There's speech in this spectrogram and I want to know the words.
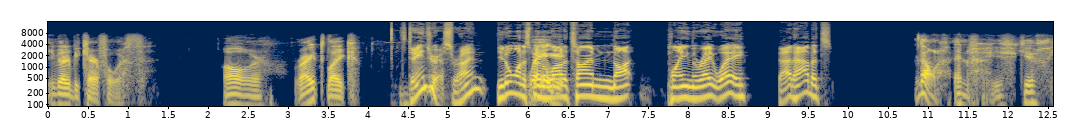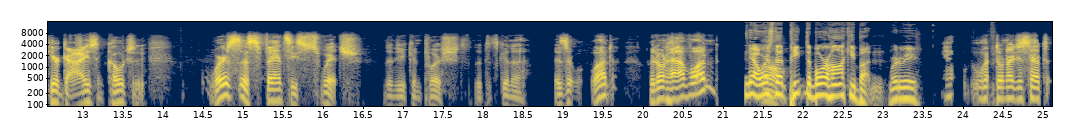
you better be careful with. Oh, right. Like It's dangerous, right? You don't want to spend a lot of time not playing the right way. Bad habits. No, and you, you hear guys and coaches. Where's this fancy switch that you can push? That it's gonna. Is it what? We don't have one. Yeah, where's Oh. that Pete DeBoer hockey button? Where do we? What don't I just have to?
